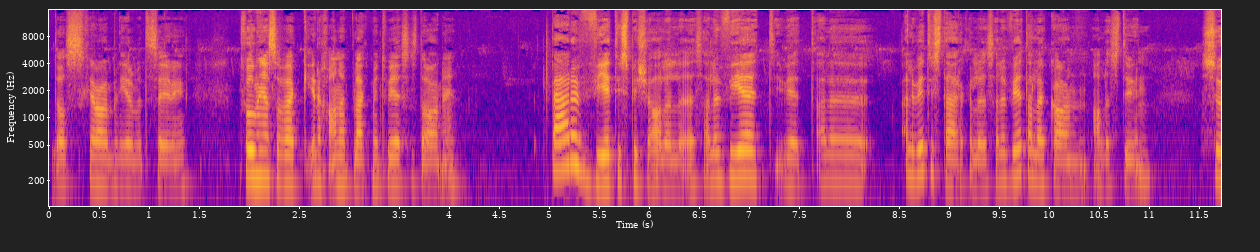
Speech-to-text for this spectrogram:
Dit's geen ander manier om te sê nie. Dit voel nie asof ek enige ander plek moet wees as daar nie. Perde weet hoe spesiaal hulle is. Hulle weet, jy weet, hulle hulle weet hoe sterk hulle is. Hulle weet hulle kan alles doen. So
